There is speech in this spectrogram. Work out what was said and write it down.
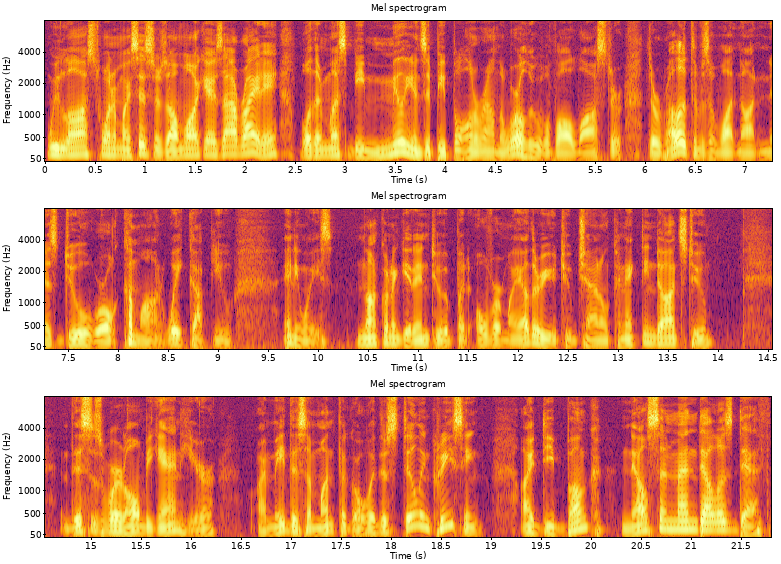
we lost one of my sisters. I'm like, Is that right, eh? Well, there must be millions of people all around the world who have all lost their, their relatives and whatnot in this dual world. Come on, wake up, you. Anyways, I'm not going to get into it, but over my other YouTube channel, Connecting Dots 2, this is where it all began here. I made this a month ago. It is still increasing. I debunk Nelson Mandela's death.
